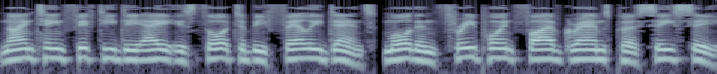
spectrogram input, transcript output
1950 Da is thought to be fairly dense more than 3.5 grams per cc,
